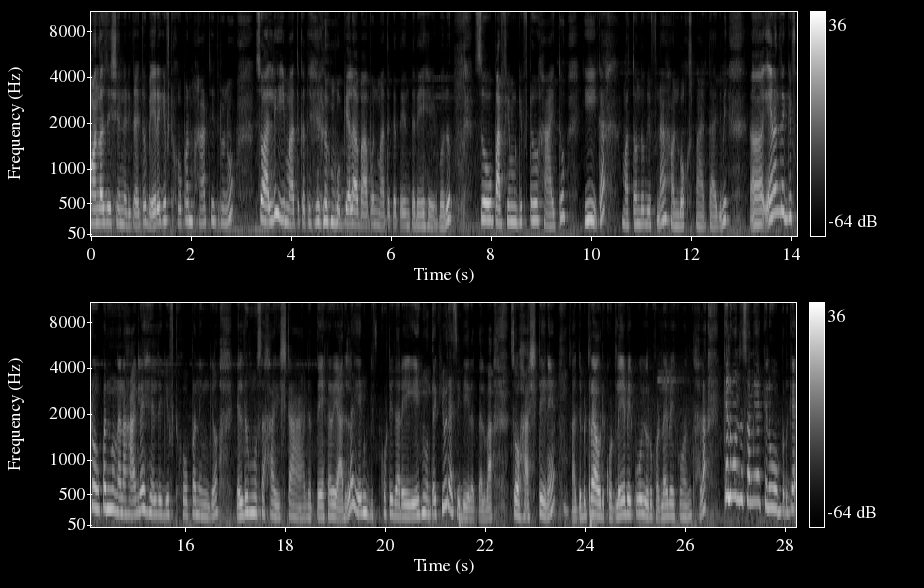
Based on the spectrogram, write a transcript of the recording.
ಕಾನ್ವರ್ಸೇಷನ್ ನಡೀತಾ ಇತ್ತು. ಬೇರೆ ಗಿಫ್ಟ್ ಓಪನ್ ಮಾಡ್ತಿದ್ರು ಸೊ ಅಲ್ಲಿ ಈ ಮಾತುಕತೆ ಹೇಳೋ ಮುಗಿಯಲ್ಲ, ಬಾಬುನ ಮಾತುಕತೆ ಅಂತಲೇ ಹೇಳ್ಬೋದು. ಸೊ ಪರ್ಫ್ಯೂಮ್ ಗಿಫ್ಟು ಆಯಿತು. ಈಗ ಮತ್ತೊಂದು ಗಿಫ್ಟನ್ನ ಅನ್ಬಾಕ್ಸ್ ಮಾಡ್ತಾ ಇದ್ದೀವಿ ಏನಂದರೆ ಗಿಫ್ಟ್ ಓಪನ್ ನಾನು ಆಗಲೇ ಹೇಳಿದೆ ಗಿಫ್ಟ್ ಓಪನಿಂಗು ಎಲ್ರಿಗೂ ಸಹ ಇಷ್ಟ ಆಗುತ್ತೆ. ಯಾಕಂದರೆ ಯಾರೆಲ್ಲ ಏನು ಗಿಫ್ಟ್ ಕೊಟ್ಟಿದ್ದಾರೆ, ಏನು ಅಂತ ಕ್ಯೂರಿಯಾಸಿಟಿ ಇರುತ್ತಲ್ವ? ಸೊ ಅಷ್ಟೇ ಅದು ಬಿಟ್ಟರೆ ಅವ್ರಿಗೆ ಕೊಡಲೇಬೇಕು, ಇವರು ಕೊಡಲೇಬೇಕು ಅಂತಲ್ಲ. ಕೆಲವೊಂದು ಸಮಯ ಕೆಲವೊಬ್ಬರಿಗೆ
